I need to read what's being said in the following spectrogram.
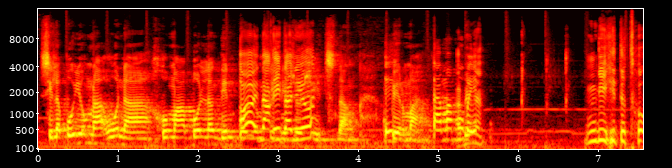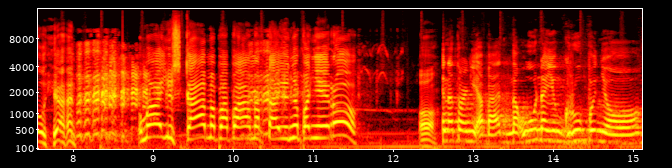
sila po yung nauna, humabol lang din po Oy, yung nakita signature niyo yun? sheets ng Eh, pirma. Tama po Sabi ba yun? Hindi totoo yan. Umayos ka, mapapahamak tayo niya, panyero. Oh, Yan, Attorney Abad, nauna yung grupo nyo,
